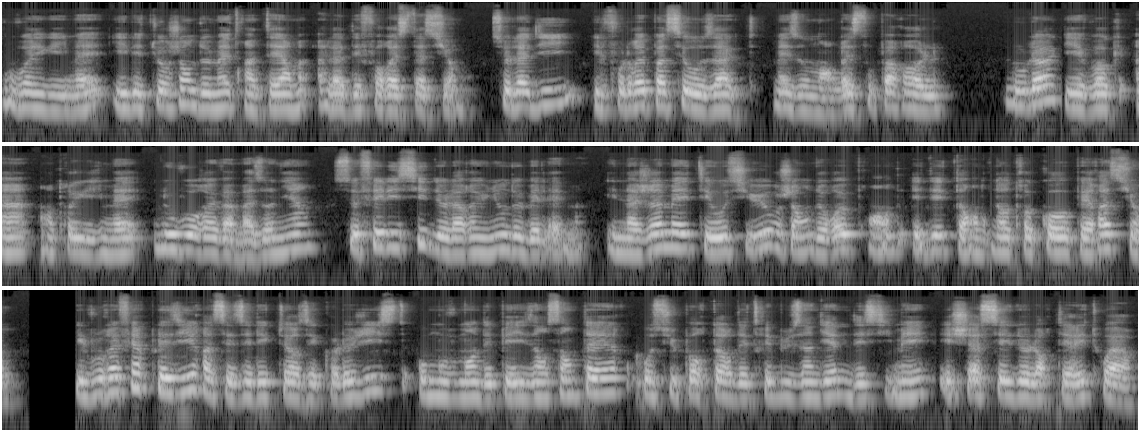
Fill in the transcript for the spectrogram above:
Il est urgent de mettre un terme à la déforestation. Cela dit, il faudrait passer aux actes, mais on en reste aux paroles. Lula, qui évoque un entre guillemets, nouveau rêve amazonien, se félicite de la réunion de Belém. Il n'a jamais été aussi urgent de reprendre et d'étendre notre coopération. Il voudrait faire plaisir à ses électeurs écologistes, au mouvement des paysans sans terre, aux supporters des tribus indiennes décimées et chassées de leur territoire.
